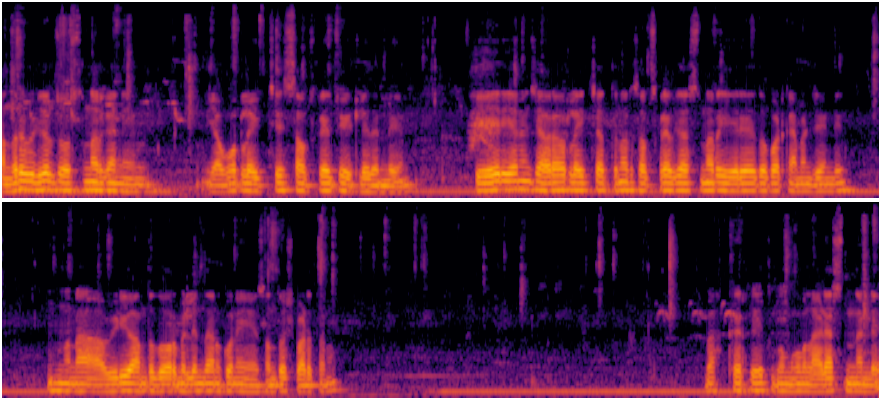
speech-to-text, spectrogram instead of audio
అందరూ వీడియోలు చూస్తున్నారు కానీ ఎవరు లైక్ చేసి సబ్స్క్రైబ్ చేయట్లేదండి. ఏ ఏరియా నుంచి ఎవరెవరు లైక్ చేస్తున్నారు సబ్స్క్రైబ్ చేస్తున్నారు ఏరియాతో పాటు కామెంట్ చేయండి. నా వీడియో అంత దూరం వెళ్ళింది అనుకొని సంతోషపడతాను. బాగా కర్రీ అయితే ఆడేస్తుందండి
